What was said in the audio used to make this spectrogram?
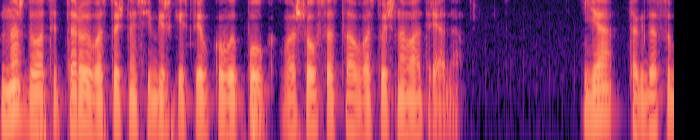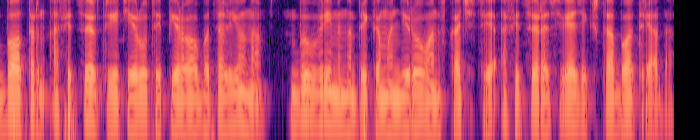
Наш 22-й Восточно-Сибирский стрелковый полк вошел в состав Восточного отряда. Я, тогда субалтерн-офицер 3-й роты 1-го батальона, был временно прикомандирован в качестве офицера связи к штабу отряда.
